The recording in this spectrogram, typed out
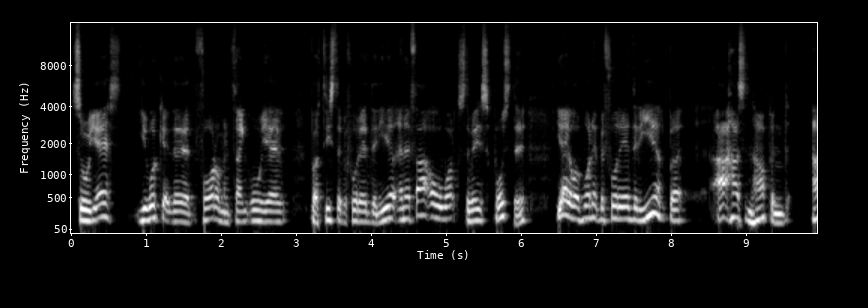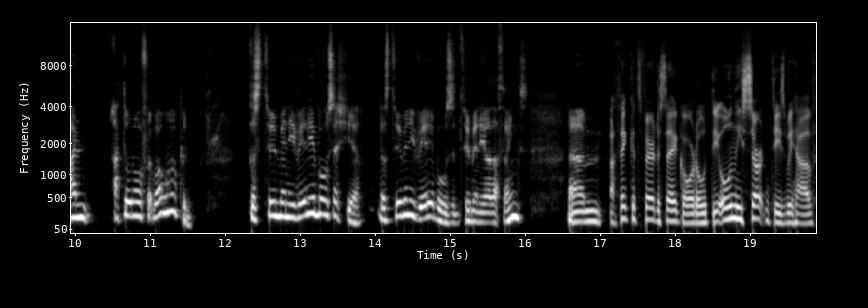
So yes, you look at the forum and think, oh yeah, Bautista before the end of the year, and if that all works the way it's supposed to, yeah, he'll have won it before the end of the year. But that hasn't happened, and I don't know if it will happen. There's too many variables this year. There's too many variables and too many other things. Um, I think it's fair to say, Gordo, the only certainties we have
